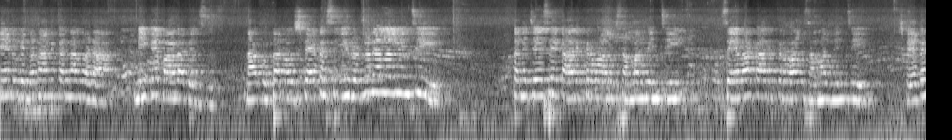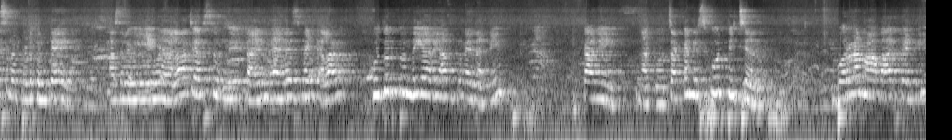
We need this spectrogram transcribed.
నేను వినడానికన్నా కూడా మీకే బాగా తెలుసు. నాకు తను స్టేటస్ ఈ రెండు నెలల నుంచి తను చేసే కార్యక్రమాలకు సంబంధించి సేవా కార్యక్రమాలకు సంబంధించి స్టేటస్లో పెడుతుంటే అసలు ఈవిడ ఎలా చేస్తుంది టైం మేనేజ్మెంట్ ఎలా కుదురుతుంది అని అనుకునేదాన్ని. కానీ నాకు చక్కని స్ఫూర్తి ఇచ్చారు. బుర్ర మా వారి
